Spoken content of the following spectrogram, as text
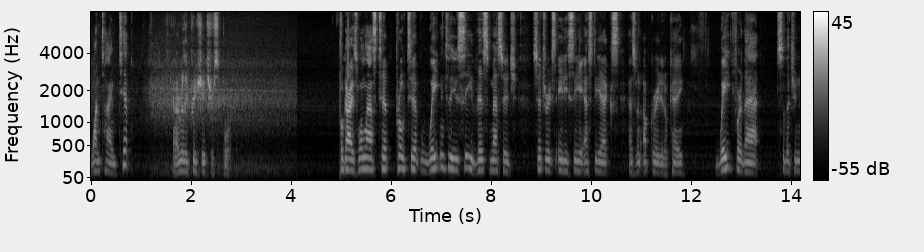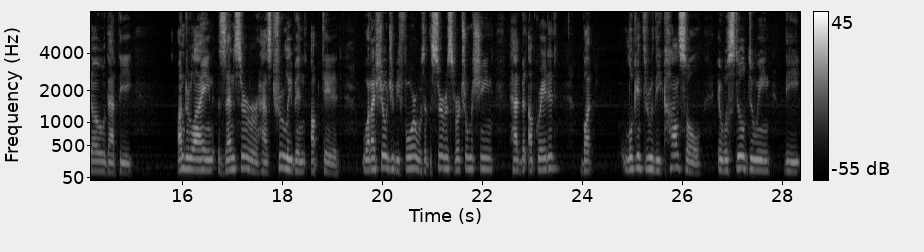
one-time tip. And I really appreciate your support. Oh guys, one last tip, pro tip, wait until you see this message, Citrix ADC SDX has been upgraded, okay? Wait for that so that you know that the underlying XenServer has truly been updated. What I showed you before was that the service virtual machine had been upgraded, but looking through the console, it was still doing the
